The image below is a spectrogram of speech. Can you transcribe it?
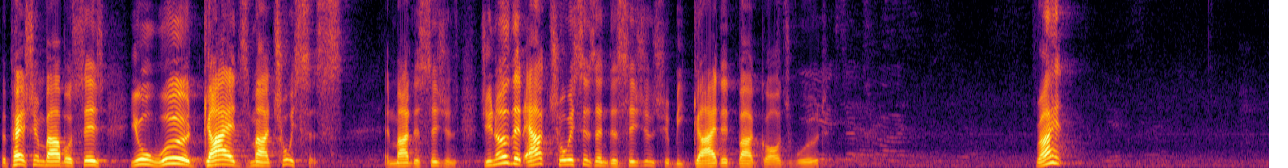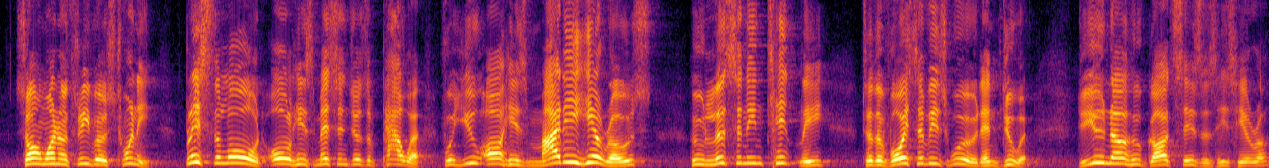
The Passion Bible says, Your word guides my choices and my decisions. Do you know that our choices and decisions should be guided by God's word? Right? Psalm 103, verse 20. Bless the Lord, all his messengers of power, for you are his mighty heroes who listen intently to the voice of his word and do it. Do you know who God says is his hero?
